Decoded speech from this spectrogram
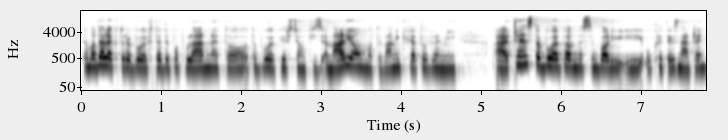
Te modele, które były wtedy popularne, to, to były pierścionki z emalią, motywami kwiatowymi. Często były pełne symboli i ukrytych znaczeń,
